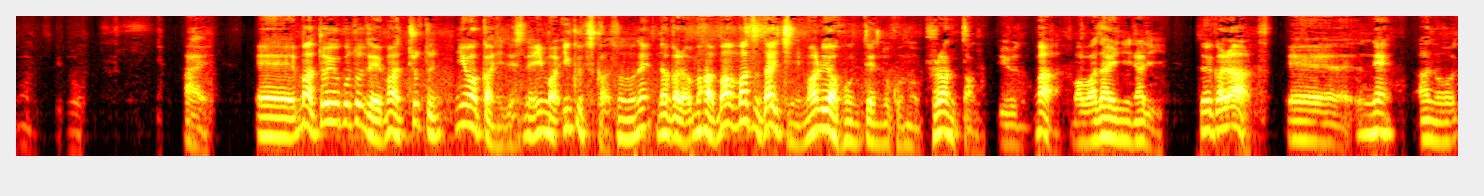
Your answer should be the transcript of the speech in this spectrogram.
思うんですけど。はい。えー、まあ、ということで、まあ、ちょっとにわかにですね、今、いくつか、そのね、だから、まあ、まあ、まず第一に、丸屋本店のこのプランタンっていうのが、まあ、話題になり、それから、えー、ね、あの、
